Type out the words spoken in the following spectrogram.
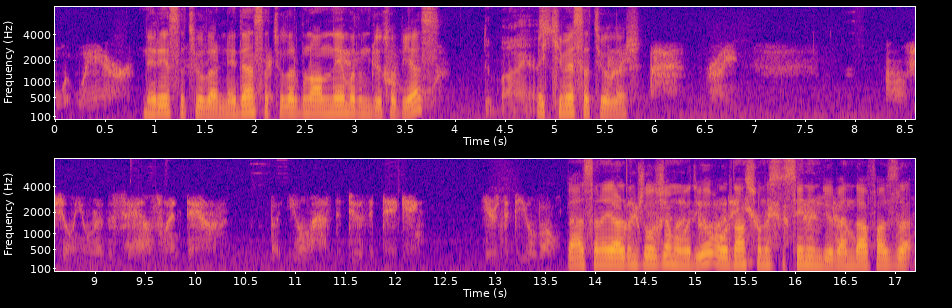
wh- where? Nereye satıyorlar, neden satıyorlar bunu anlayamadım diyor Tobias. Ve kime satıyorlar? Ben sana yardımcı olacağım ama diyor oradan sonrası senin diyor. Ben daha fazla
